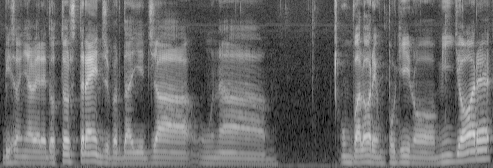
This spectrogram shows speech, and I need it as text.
bisogna avere Doctor Strange per dargli già una un valore un pochino migliore.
